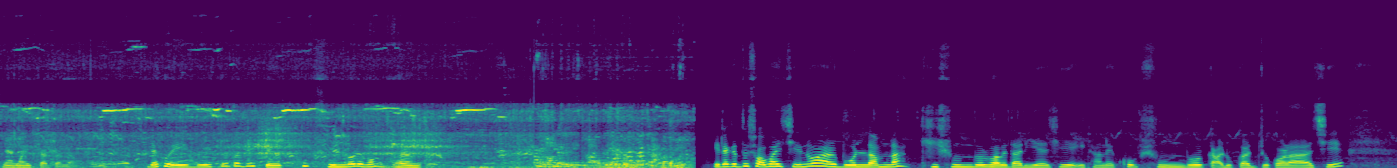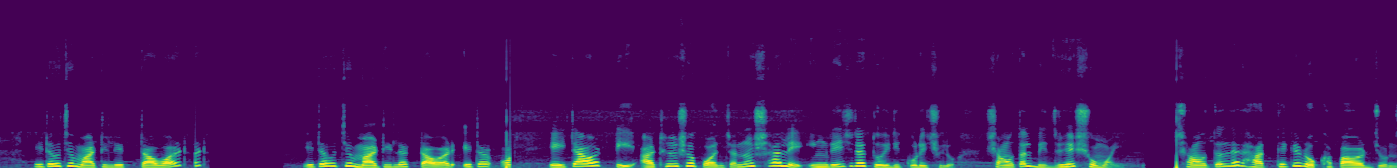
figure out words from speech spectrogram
সময় কাটালাম। দেখো, এই দৃশ্যটা দেখতে খুব সুন্দর এবং ভয়ঙ্কর। এটাকে তো সবাই চেনো আর বললাম না, কি সুন্দরভাবে দাঁড়িয়ে আছে। এখানে খুব সুন্দর কারুকার্য করা আছে। এটা হচ্ছে মার্টিলের টাওয়ার। এটা হচ্ছে মার্টিলার টাওয়ার। এটার এই টাওয়ারটি আঠেরোশো পঞ্চান্ন সালে ইংরেজরা তৈরি করেছিল সাঁওতাল বিদ্রোহের সময়। সাঁওতালদের হাত থেকে রক্ষা পাওয়ার জন্য।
